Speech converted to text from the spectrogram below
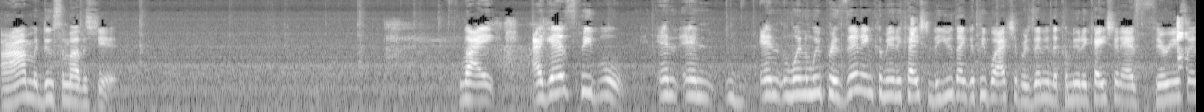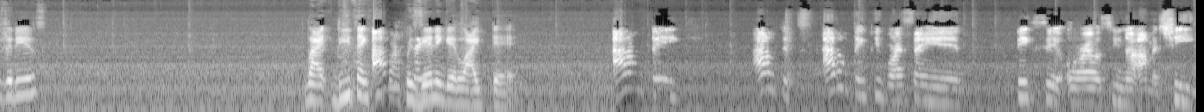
or I'm gonna do some other shit. like I guess people and and and when we're presenting communication, do you think that people are actually presenting the communication as serious as it is? Like, do you think people are presenting think, it like that? I don't think. I don't think. I don't think people are saying fix it or else you know I'm a cheat.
